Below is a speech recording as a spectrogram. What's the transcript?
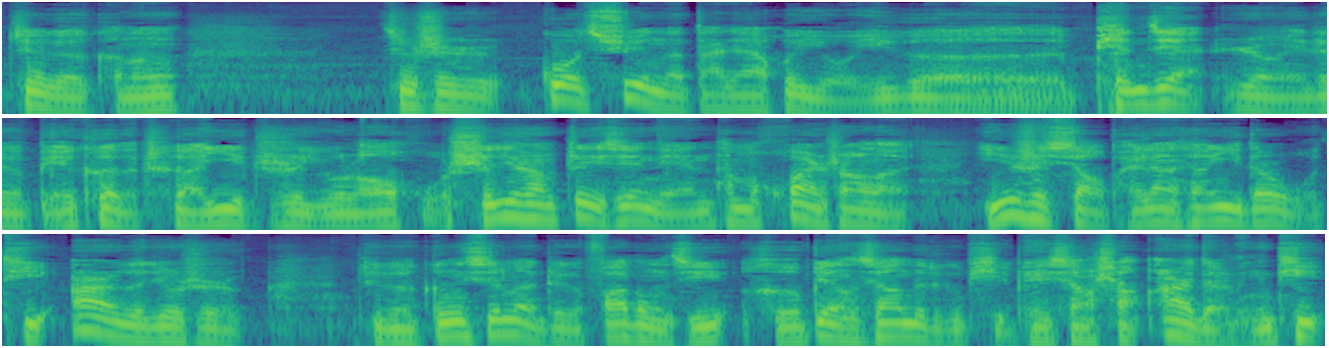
这个可能就是过去呢，大家会有一个偏见，认为这个别克的车啊一直是油老虎。实际上这些年他们换上了，一是小排量像 1.5T，二个就是这个更新了这个发动机和变速箱的这个匹配向上 2.0T。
